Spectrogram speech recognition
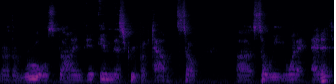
or the rules behind it in this group of tablets. So, uh, so we want to edit,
